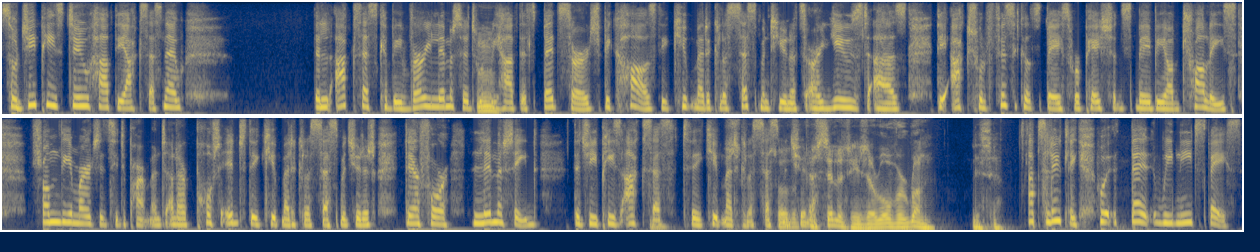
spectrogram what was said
So GPs do have the access now the access can be very limited when mm. we have this bed surge because the acute medical assessment units are used as the actual physical space where patients may be on trolleys from the emergency department and are put into the acute medical assessment unit, therefore limiting the GP's access to the acute medical assessment so the unit. Facilities are overrun, Lisa. Absolutely. We need space.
